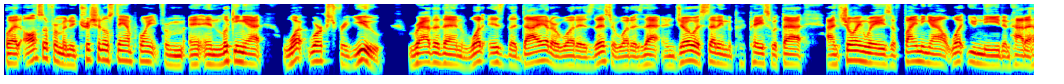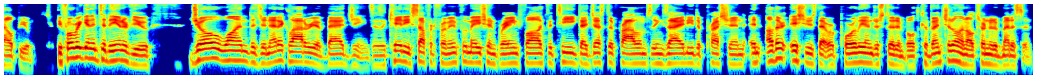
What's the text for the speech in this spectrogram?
but also from a nutritional standpoint, from and, and looking at what works for you rather than what is the diet or what is this or what is that. And Joe is setting the pace with that and showing ways of finding out what you need and how to help you. Before we get into the interview, Joe won the genetic lottery of bad genes. As a kid, he suffered from inflammation, brain fog, fatigue, digestive problems, anxiety, depression, and other issues that were poorly understood in both conventional and alternative medicine.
